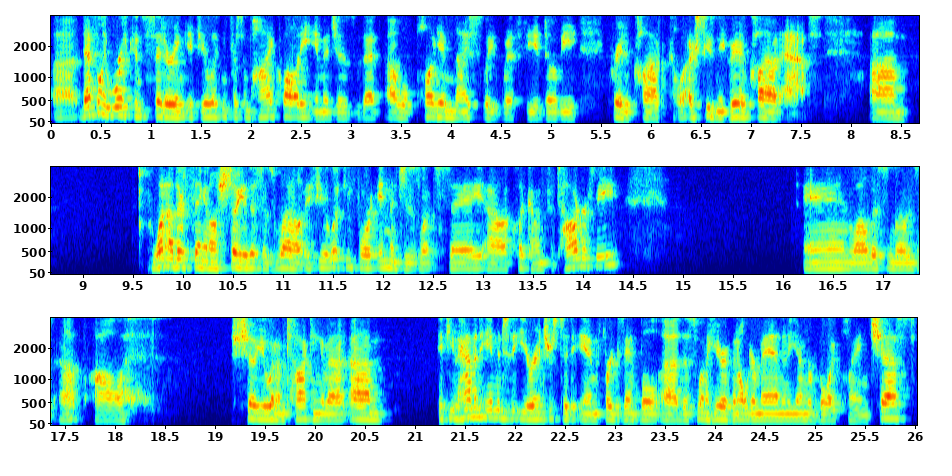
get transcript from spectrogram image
uh, definitely worth considering if you're looking for some high quality images that uh, will plug in nicely with the Adobe Creative Cloud, excuse me, Creative Cloud apps. Um, one other thing, and I'll show you this as well, if you're looking for images, let's say I'll click on photography. And while this loads up, I'll show you what I'm talking about. Um, if you have an image that you're interested in, for example, uh, this one here of an older man and a younger boy playing chess,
